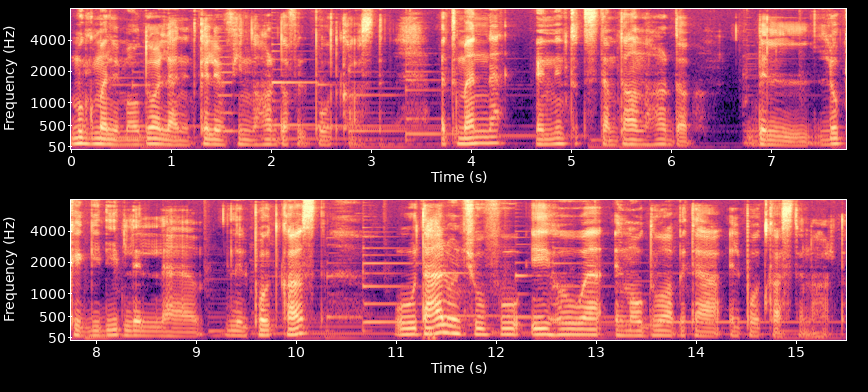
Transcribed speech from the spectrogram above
مجمل الموضوع اللي هنتكلم فيه النهاردة في البودكاست. أتمنى إن أنتوا تستمتعوا النهاردة باللوك الجديد لل... للبودكاست. وتعالوا نشوفوا إيه هو الموضوع بتاع البودكاست النهارده.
